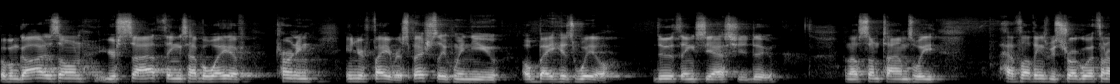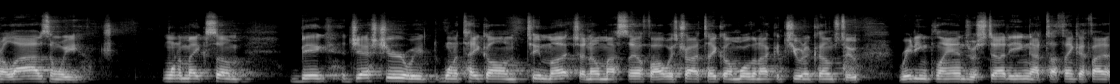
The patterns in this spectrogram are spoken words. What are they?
But when God is on your side, things have a way of turning in your favor, especially when you obey His will, do the things He asks you to do. I know sometimes we have a lot of things we struggle with in our lives and we want to make some big gesture. We want to take on too much. I know myself, I always try to take on more than I can chew when it comes to reading plans or studying. I, think if I,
